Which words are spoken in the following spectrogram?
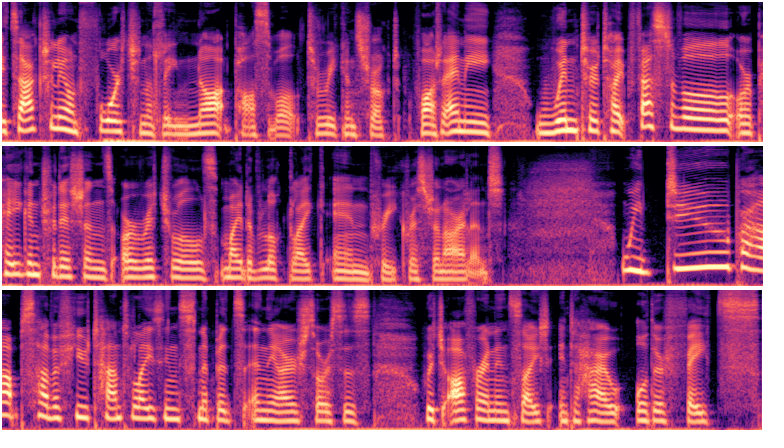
it's actually unfortunately not possible to reconstruct what any winter type festival or pagan traditions or rituals might have looked like in pre Christian Ireland. We do perhaps have a few tantalising snippets in the Irish sources which offer an insight into how other faiths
